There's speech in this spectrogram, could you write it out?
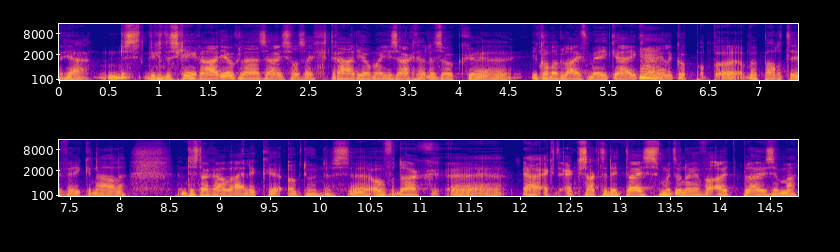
ja, dus, dus geen radio. Glazen huis was echt radio, maar je zag daar dus ook, je kon ook live meekijken mm. eigenlijk op, op, op bepaalde tv-kanalen. Dus dat gaan we eigenlijk ook doen. Dus overdag, ja, exacte details moeten we nog even uitpluizen, maar...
